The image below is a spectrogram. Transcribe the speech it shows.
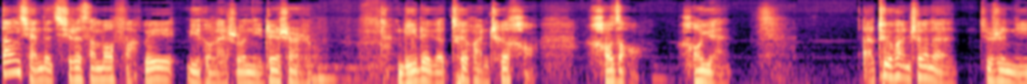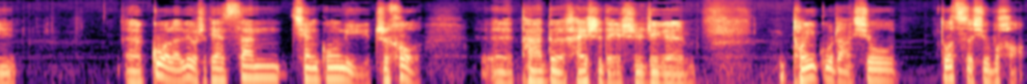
当前的汽车三包法规里头来说，你这事儿离这个退换车好好早好远。呃，退换车呢，就是你，呃，过了六十天三千公里之后，呃，它的还是得是这个同一故障修多次修不好，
